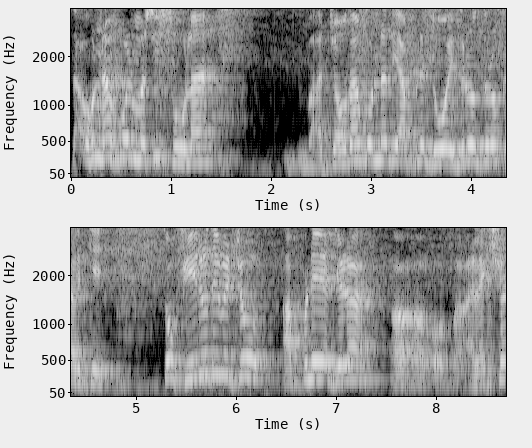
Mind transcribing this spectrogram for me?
ਤਾਂ ਉਹਨਾਂ ਕੋਲ ਮਸੀ 16 ਬ- 14 ਕੋਲ ਉਹਨਾਂ ਦੇ ਆਪਣੇ ਦੋ ਇਧਰੋਂ ਉਧਰੋਂ ਕਰਕੇ। ਤੋਂ ਫਿਰ ਉਹਦੇ ਵਿੱਚ ਉਹ ਆਪਣੇ ਜਿਹੜਾ ਇਲੈਕਸ਼ਨ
